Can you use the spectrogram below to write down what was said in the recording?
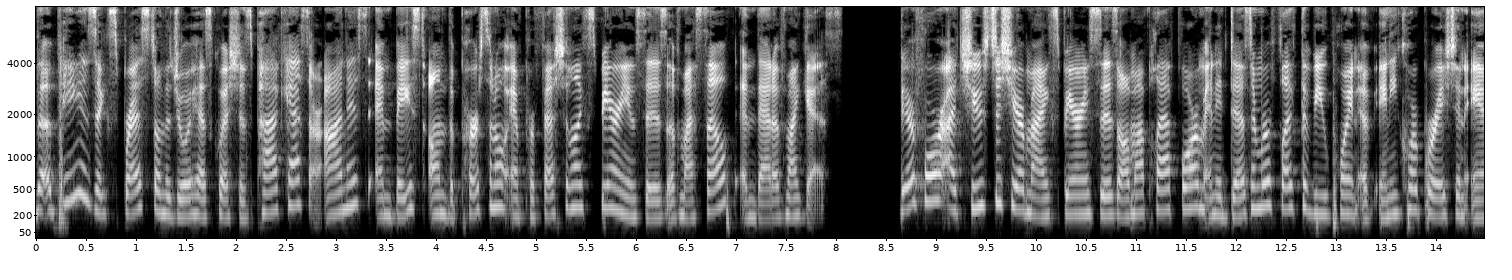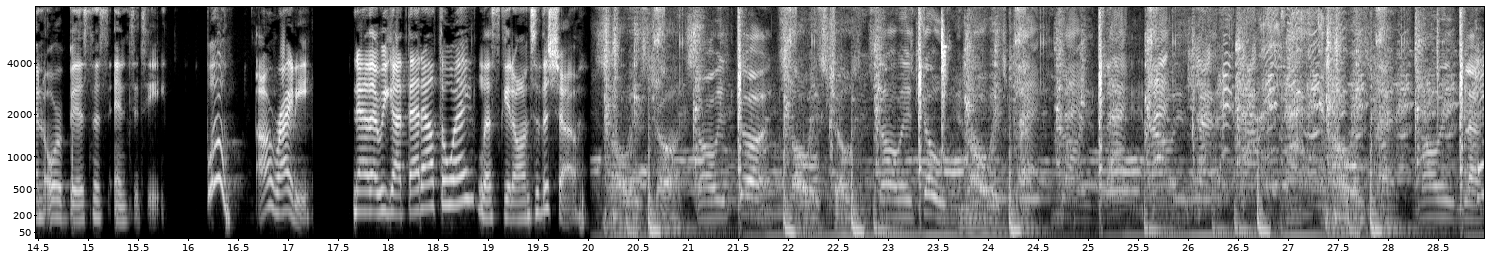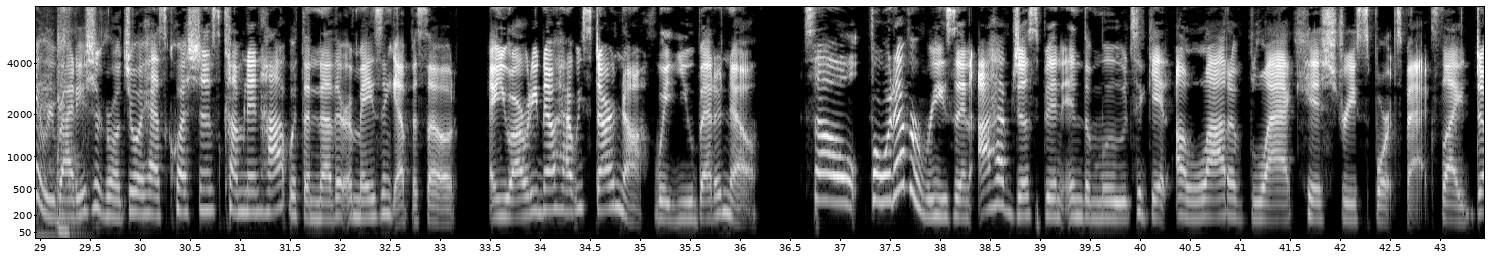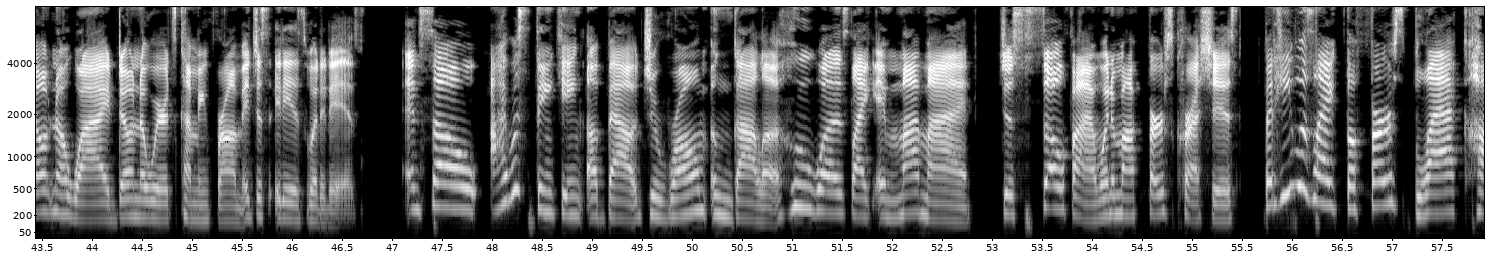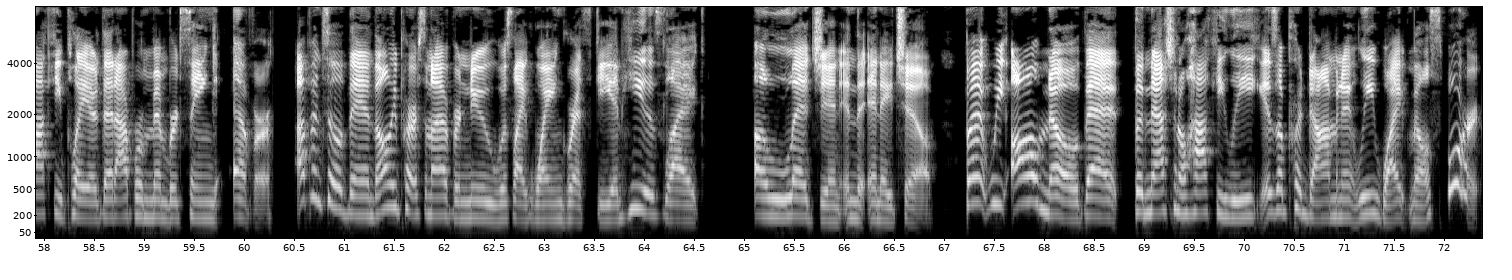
The opinions expressed on the Joy Has Questions podcast are honest and based on the personal and professional experiences of myself and that of my guests. Therefore, I choose to share my experiences on my platform and it doesn't reflect the viewpoint of any corporation and or business entity. Woo! Alrighty. Now that we got that out the way, let's get on to the show. It's always joy. It's always good. It's always chosen. It's always chosen. And always black. Hey everybody, it's your girl Joy Has Questions coming in hot with another amazing episode. And you already know how we starting off with You Better Know. So, for whatever reason, I have just been in the mood to get a lot of Black history sports facts. Like, don't know why, don't know where it's coming from. It just, it is what it is. And so I was thinking about Jarome Iginla, who was like, in my mind, just so fine, one of my first crushes. But he was like the first Black hockey player that I remembered seeing ever. Up until then, the only person I ever knew was like Wayne Gretzky, and he is like a legend in the NHL. But we all know that the National Hockey League is a predominantly white male sport.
